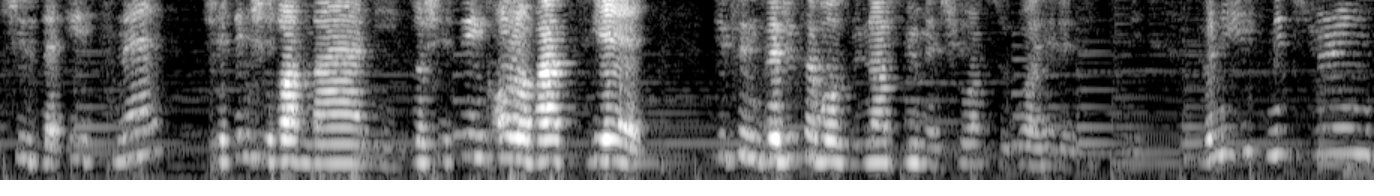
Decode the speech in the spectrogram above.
she's the it, ne? She thinks she got money. So she think all of us here eating vegetables, we're not human. She wants to go ahead and eat meat. You only eat meat during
